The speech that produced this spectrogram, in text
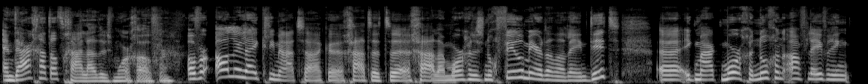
En daar gaat dat gala dus morgen over? Over allerlei klimaatzaken gaat het uh, gala morgen. Dus nog veel meer dan alleen dit. Uh, ik maak morgen nog een aflevering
